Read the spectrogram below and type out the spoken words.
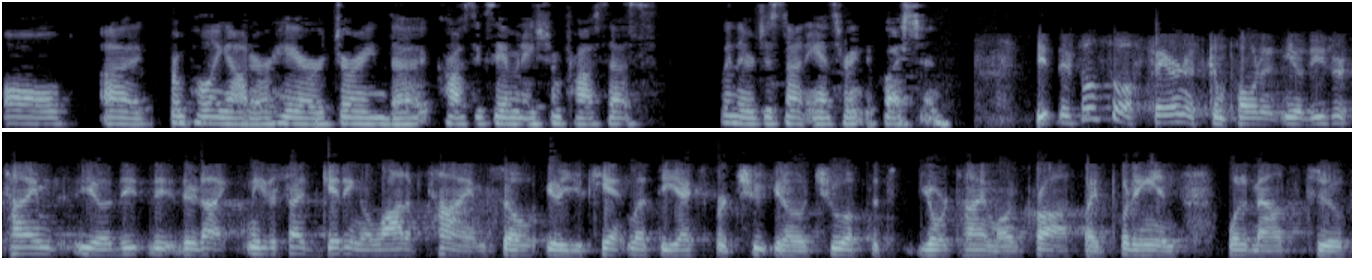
all uh, from pulling out our hair during the cross-examination process when they're just not answering the question. There's also a fairness component. You know, these are times. You know, they're not neither side's getting a lot of time, so you know you can't let the expert chew, you know, chew up the, your time on cross by putting in what amounts to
